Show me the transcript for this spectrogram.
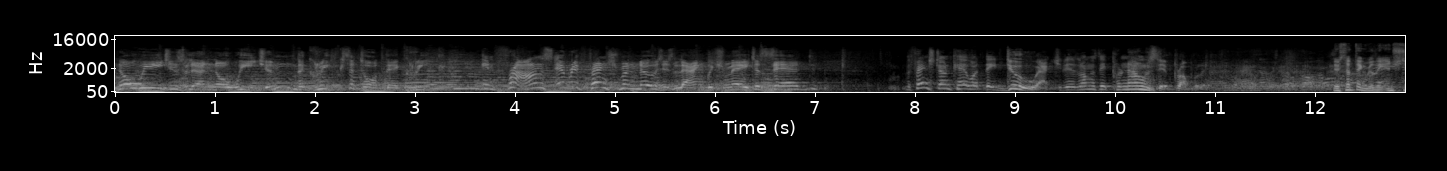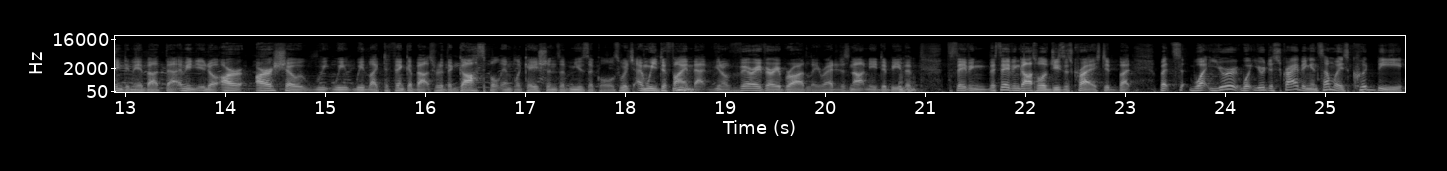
Norwegians learn Norwegian. The Greeks are taught their Greek. In France, every Frenchman knows his language from A to Z. The French don't care what they do, actually, as long as they pronounce it properly. There's something really interesting to me about that. I mean, you know, our, our show, we, we, we like to think about sort of the gospel implications of musicals, which, and we define mm. that, you know, very, very broadly, right? It does not need to be mm-hmm. the, the, saving, the saving gospel of Jesus Christ. But, but what you're, what you're describing in some ways could be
